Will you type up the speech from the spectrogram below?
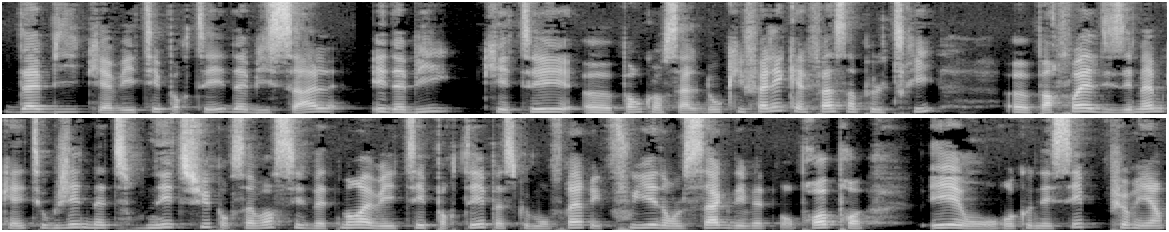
d'habits qui avaient été portés, d'habits sales et d'habits qui étaient euh, pas encore sales. Donc, il fallait qu'elle fasse un peu le tri. Euh, parfois, elle disait même qu'elle était obligée de mettre son nez dessus pour savoir si le vêtement avait été porté parce que mon frère, il fouillait dans le sac des vêtements propres et on reconnaissait plus rien.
